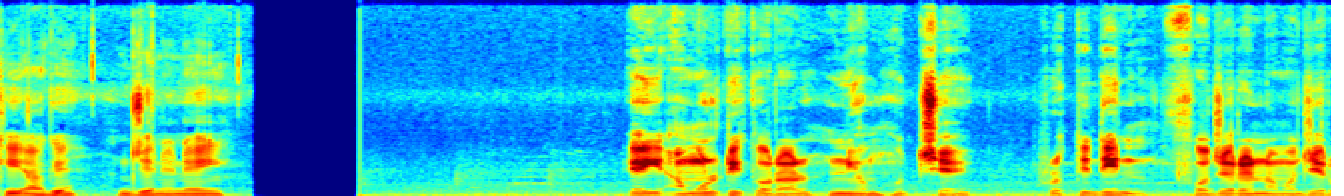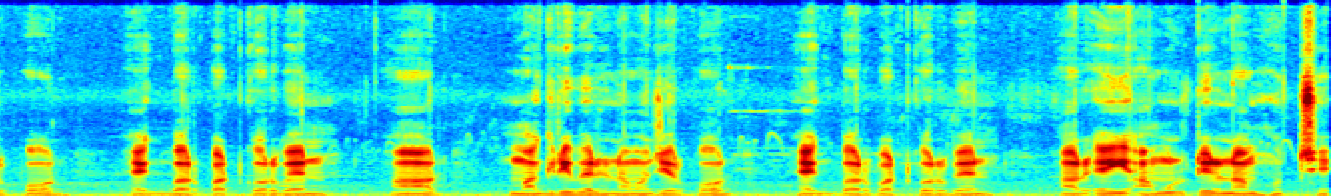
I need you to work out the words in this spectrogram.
কি আগে জেনে নেই এই আমলটি করার নিয়ম হচ্ছে প্রতিদিন ফজরের নামাজের পর একবার পাঠ করবেন আর মাগরিবের নামাজের পর একবার পাঠ করবেন আর এই আমলটির নাম হচ্ছে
